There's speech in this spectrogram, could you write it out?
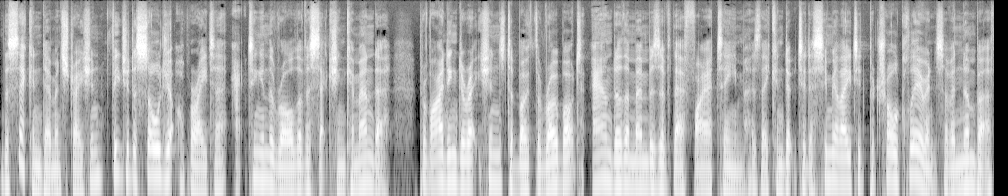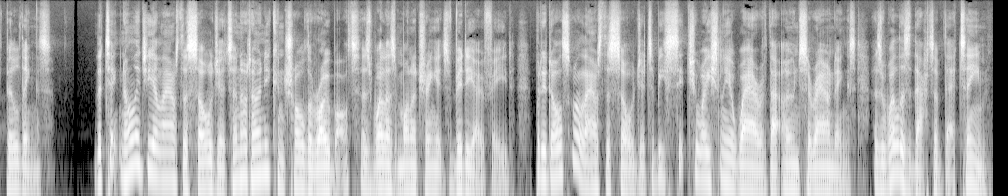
The second demonstration featured a soldier operator acting in the role of a section commander, providing directions to both the robot and other members of their fire team as they conducted a simulated patrol clearance of a number of buildings. The technology allows the soldier to not only control the robot as well as monitoring its video feed, but it also allows the soldier to be situationally aware of their own surroundings as well as that of their team.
